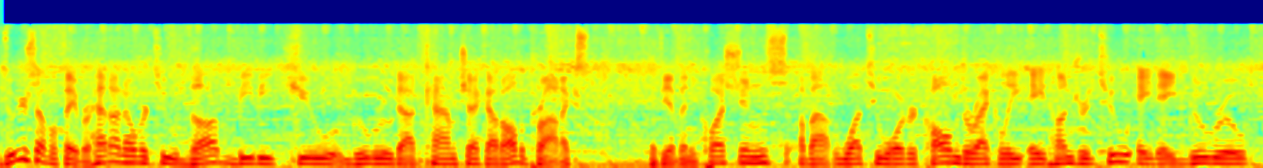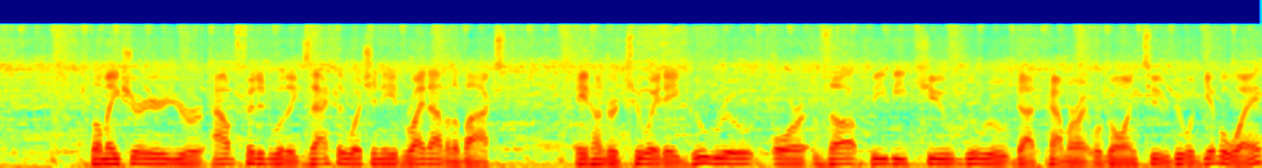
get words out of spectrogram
do yourself a favor. Head on over to thebbqguru.com. Check out all the products. If you have any questions about what to order, call them directly 800 288 Guru. They'll make sure you're outfitted with exactly what you need right out of the box. 800 288 Guru or thebbqguru.com. All right, we're going to do a giveaway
